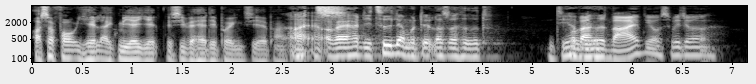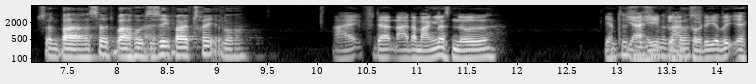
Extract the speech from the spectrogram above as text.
Og så får I heller ikke mere hjælp, hvis I vil have det point, siger jeg bare. Nej, og hvad har de tidligere modeller så heddet? De har bare heddet Vive, jo, så vidt jeg ved. Så er det bare, så er det bare HTC Vive 3 eller hvad? Nej, for der, nej, der mangler sådan noget. Jeg, Det jeg er jeg helt blank på det. Jeg, jeg,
